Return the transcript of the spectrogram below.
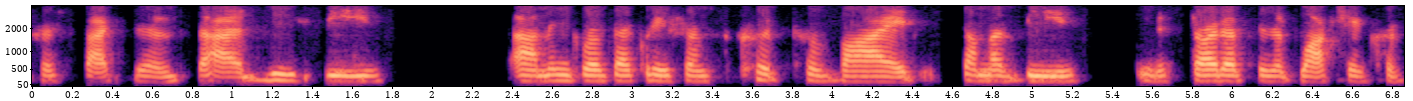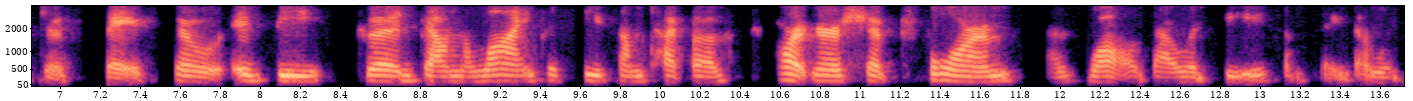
perspective that VCs um, and growth equity firms could provide some of these you know, startups in the blockchain crypto space. So it'd be good down the line to see some type of partnership form as well. That would be something that would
